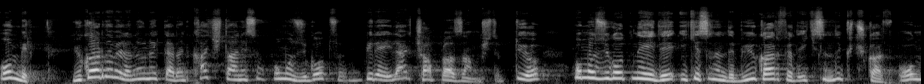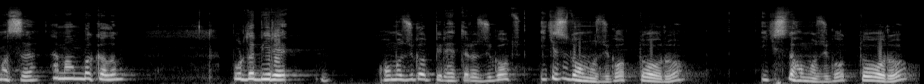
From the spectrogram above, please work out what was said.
11. Yukarıda verilen örneklerden kaç tanesi homozigot bireyler çaprazlanmıştır diyor. Homozigot neydi? İkisinin de büyük harf ya da ikisinin de küçük harf olması. Hemen bakalım. Burada biri homozigot, biri heterozigot. İkisi de homozigot. Doğru. İkisi de homozigot. Doğru.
